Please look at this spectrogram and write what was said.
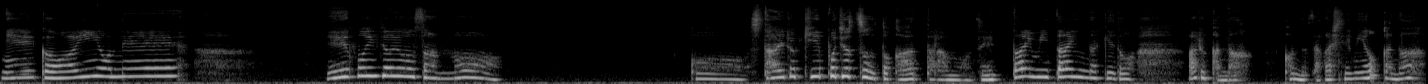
ねえ、かわいいよね AV 女優さんの、こう、スタイルキープ術とかあったらもう絶対見たいんだけど、あるかな？今度探してみようかな。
